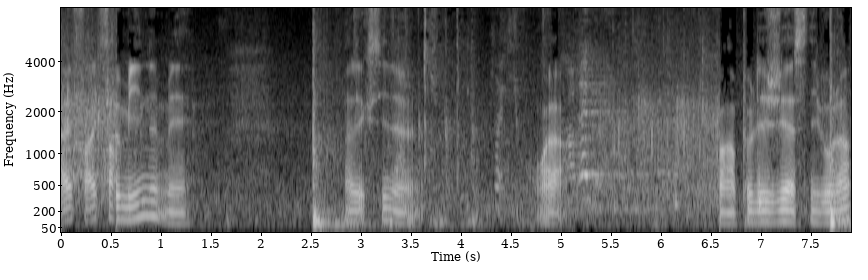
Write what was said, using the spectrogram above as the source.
Ouais, il faudrait que ça domine, mais Alexis, ne- voilà. Un peu léger à ce niveau-là.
